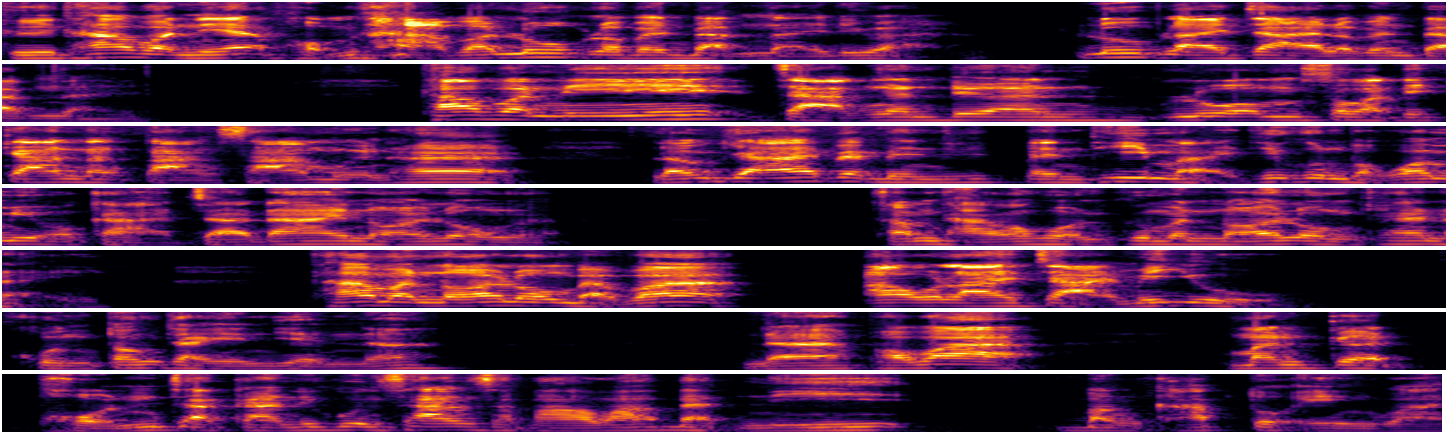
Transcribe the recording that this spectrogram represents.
คือถ้าวันเนี้ยผมถามว่ารูปเราเป็นแบบไหนดีกว่า รูปรายจ่ายเราเป็นแบบไหน ถ้าวันนี้จากเงินเดือนรวมสวัสดิการต่างๆสามหมื่นห้าแล้วย้ายไปเป็นเป็นที่ใหม่ที่คุณบอกว่ามีโอกาสจะได้น้อยลงอะคำถามของผมคือมันน้อยลงแค่ไหน ถ้ามันน้อยลงแบบว่าเอารายจ่ายไม่อยู่ คุณต้องใจเย็นๆนะนะ เพราะว่า มันเกิดผลจากการที่คุณสร้างสภาวะแบบนี้บังคับตัวเองไว้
